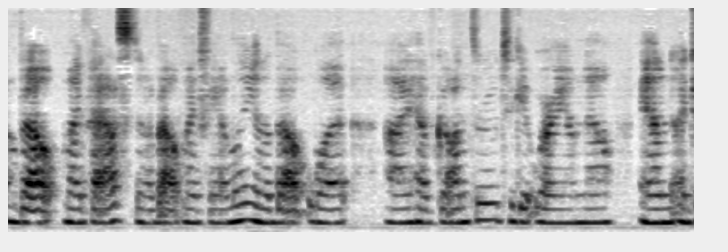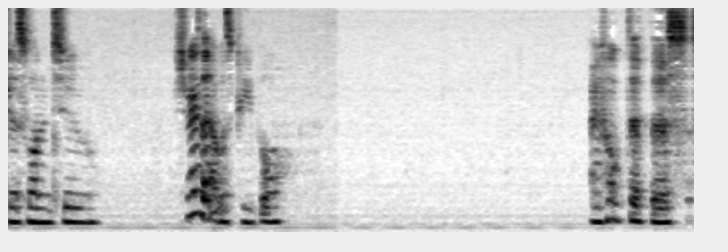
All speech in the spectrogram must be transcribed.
about my past and about my family and about what I have gone through to get where I am now. And I just wanted to share that with people. I hope that this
